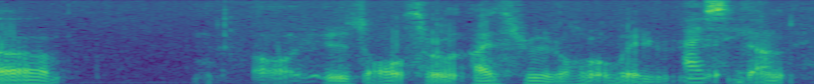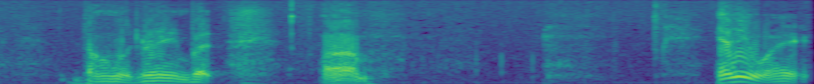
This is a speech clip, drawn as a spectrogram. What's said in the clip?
oh, it was all thrown. I threw it all the way down down the drain. But um, anyway,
